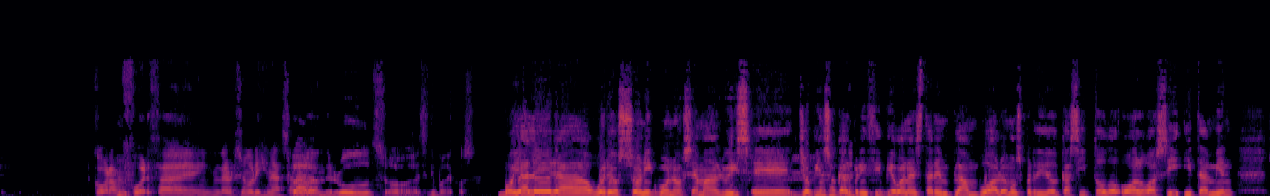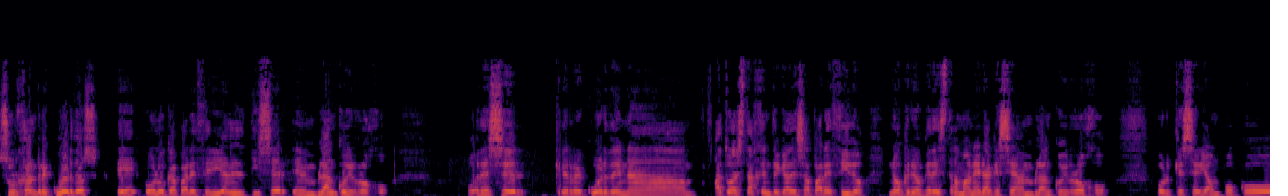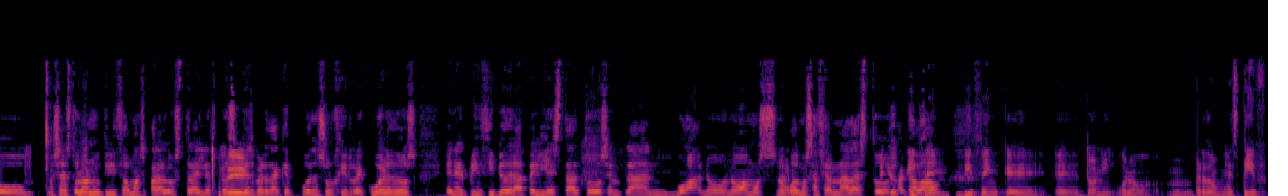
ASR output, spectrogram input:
cobran fuerza en la versión original, ¿sabes? Claro. The Roots o ese tipo de cosas. Voy a leer a Wero Sonic, bueno, se llama Luis. Eh, yo pienso que al principio van a estar en plan, buah, lo hemos perdido casi todo o algo así, y también surjan recuerdos e o lo que aparecería en el teaser en blanco y rojo. Puede ser que recuerden a, a toda esta gente que ha desaparecido. No creo que de esta manera que sea en blanco y rojo, porque sería un poco... O sea, esto lo han utilizado más para los trailers, pero sí, Sí. que es verdad que pueden surgir recuerdos. En el principio de la peli está todos en plan, buah, no, no vamos, no Claro. podemos hacer nada, esto se ha acabado. dicen, dicen que eh, Tony, bueno, mm, perdón, Steve,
